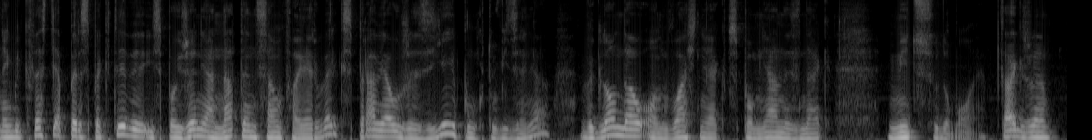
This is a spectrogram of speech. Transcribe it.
jakby kwestia perspektywy i spojrzenia na ten sam fajerwerk sprawiał, że z jej punktu widzenia wyglądał on właśnie jak wspomniany znak Mitsudomoe. Także E,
